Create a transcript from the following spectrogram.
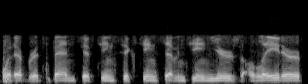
whatever it's been 15 16 17 years later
